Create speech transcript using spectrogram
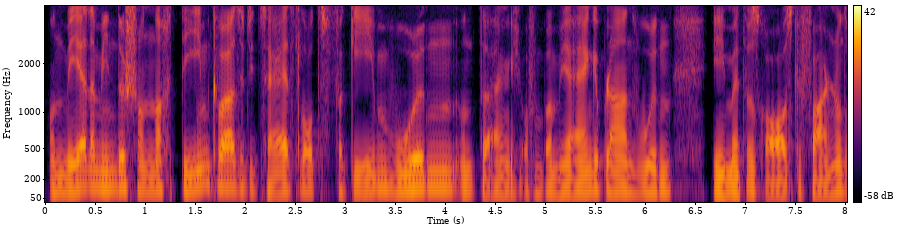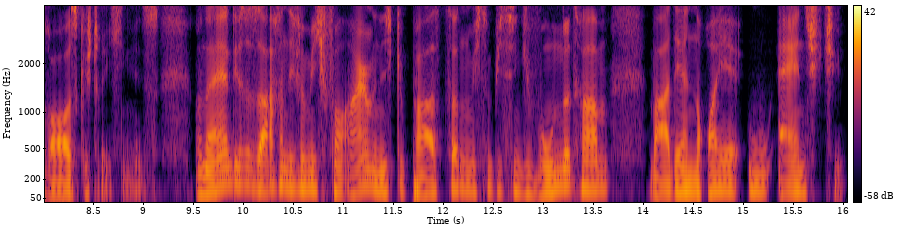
und mehr oder minder schon nachdem quasi die Zeitslots vergeben wurden und da eigentlich offenbar mehr eingeplant wurden, eben etwas rausgefallen und rausgestrichen ist. Und eine dieser Sachen, die für mich vor allem nicht gepasst hat und mich so ein bisschen bisschen gewundert haben, war der neue U1-Chip.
